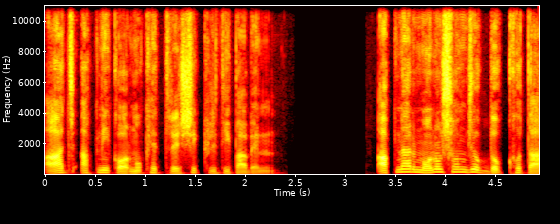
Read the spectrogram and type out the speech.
আজ আপনি কর্মক্ষেত্রে স্বীকৃতি পাবেন। আপনার মনোসংযোগ দক্ষতা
